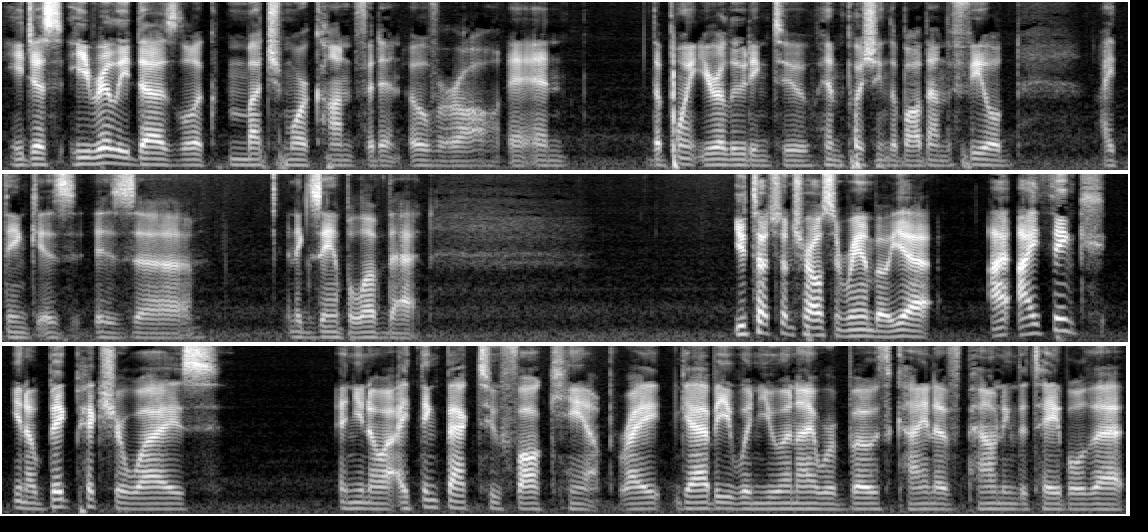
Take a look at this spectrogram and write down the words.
he just he really does look much more confident overall. And the point you're alluding to, him pushing the ball down the field, I think is is uh, an example of that. You touched on Charleston Rambo, yeah. I, I think you know, big picture wise, and you know, I think back to fall camp, right, Gabby, when you and I were both kind of pounding the table that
